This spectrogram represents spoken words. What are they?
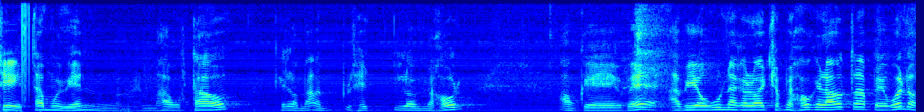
Sí, está muy bien, me ha gustado, que es lo, lo mejor, aunque ve, ha habido una que lo ha hecho mejor que la otra, pero bueno,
